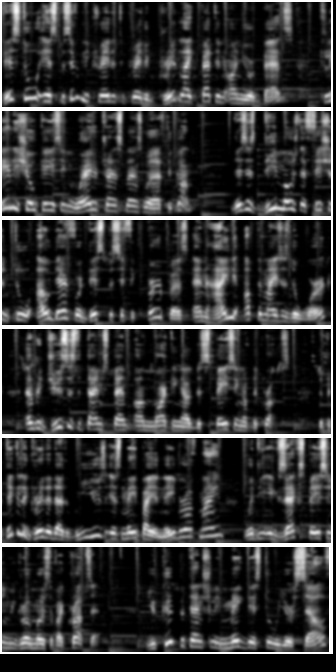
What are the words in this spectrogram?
This tool is specifically created to create a grid-like pattern on your beds, clearly showcasing where your transplants will have to come. This is the most efficient tool out there for this specific purpose and highly optimizes the work and reduces the time spent on marking out the spacing of the crops. The particular gridder that we use is made by a neighbor of mine with the exact spacing we grow most of our crops at. You could potentially make this tool yourself,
